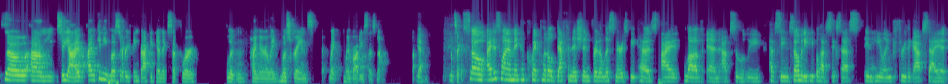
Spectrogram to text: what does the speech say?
So um, so yeah, I, I can eat most everything back again except for gluten primarily. Most grains, like my body says no. Yeah. That's okay. So I just want to make a quick little definition for the listeners because I love and absolutely have seen so many people have success in healing through the GAPS diet,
